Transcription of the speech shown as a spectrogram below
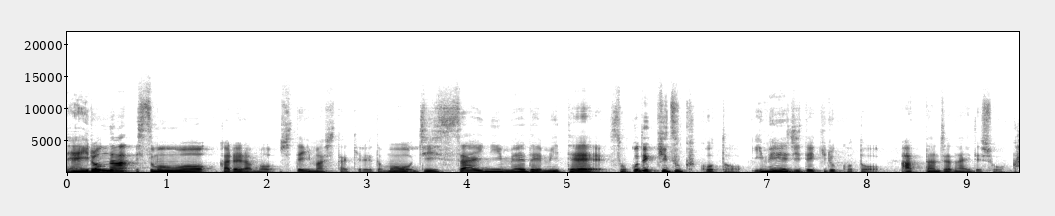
ね、いろんな質問を彼らもしていましたけれども実際に目で見てそこで気づくことイメージできることあったんじゃないでしょうか。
